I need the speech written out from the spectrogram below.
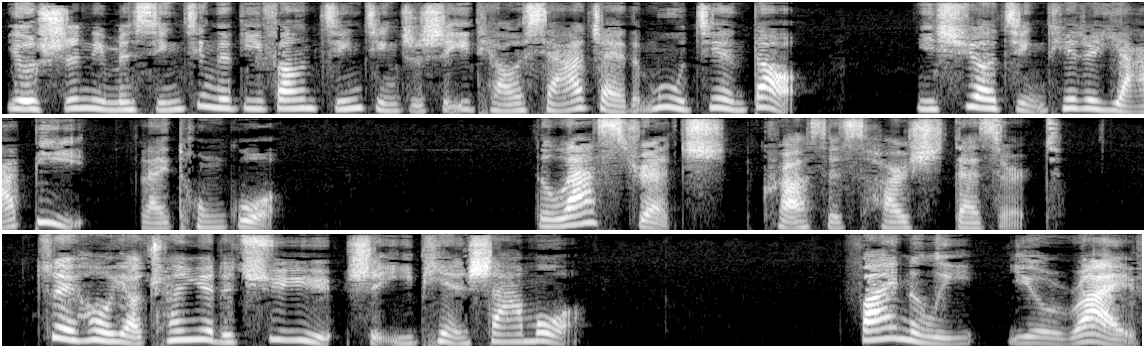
有时你们行进的地方仅仅只是一条狭窄的木剑道，你需要紧贴着崖壁来通过。The last stretch crosses harsh desert. 最后要穿越的区域是一片沙漠。Finally, you arrive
